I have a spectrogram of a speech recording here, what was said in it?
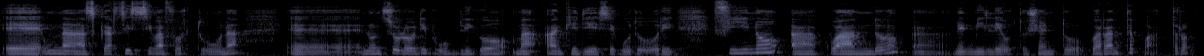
eh, una scarsissima fortuna, eh, non solo di pubblico ma anche di esecutori, fino a quando eh, nel 1844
